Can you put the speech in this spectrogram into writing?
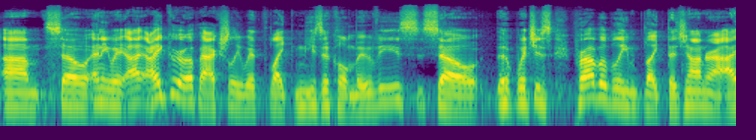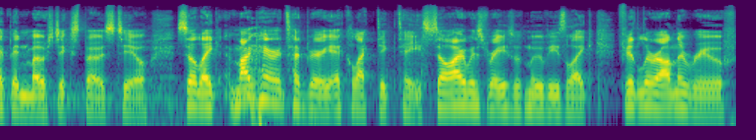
Um, so anyway, I, I grew up actually with like musical movies, so which is probably like the genre I've been most exposed to. So like my Hmm. parents had very eclectic tastes. so I was raised with movies like Fiddler on the Roof,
